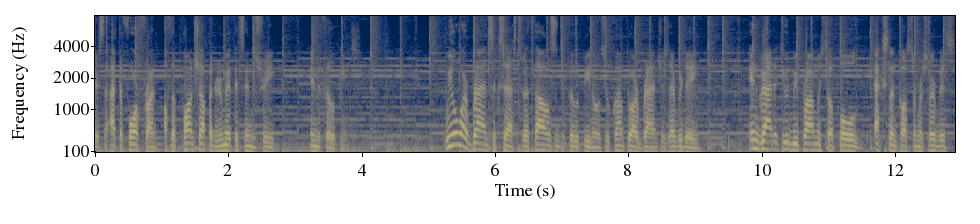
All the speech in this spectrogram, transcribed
is at the forefront of the pawn shop and remittance industry in the Philippines. We owe our brand success to the thousands of Filipinos who come to our branches every day. In gratitude, we promise to uphold excellent customer service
